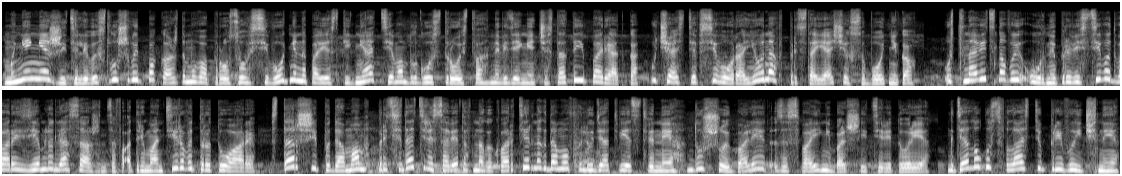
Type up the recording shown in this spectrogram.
Мнение жителей выслушивает по каждому вопросу. Сегодня на повестке дня тема благоустройства, наведение чистоты и порядка, участие всего района в предстоящих субботниках. Установить новые урны, привести во дворы землю для саженцев, отремонтировать тротуары. Старшие по домам, председатели советов многоквартирных домов – люди ответственные, душой болеют за свои небольшие территории. К диалогу с властью привычные.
